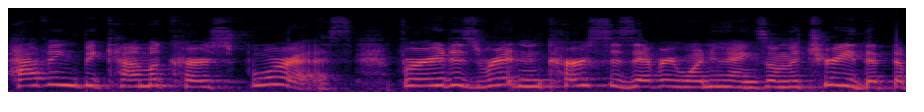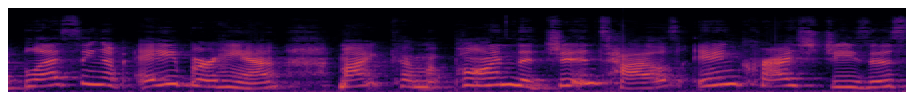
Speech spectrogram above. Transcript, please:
having become a curse for us. For it is written, curses everyone who hangs on the tree, that the blessing of of Abraham might come upon the Gentiles in Christ Jesus,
